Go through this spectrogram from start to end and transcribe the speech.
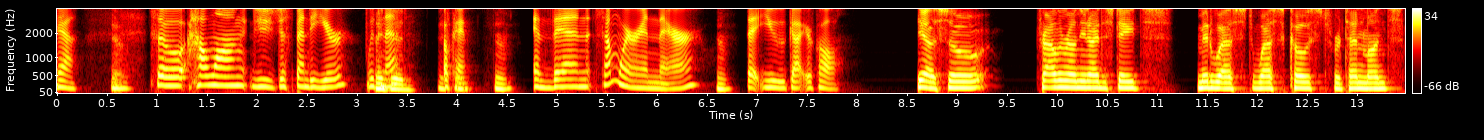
Yeah. Yeah. So how long did you just spend a year with I Net? did. I Okay. did. Yeah. And then somewhere in there Yeah. that you got your call. Yeah, so traveling around the United States, Midwest, West Coast for 10 months.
